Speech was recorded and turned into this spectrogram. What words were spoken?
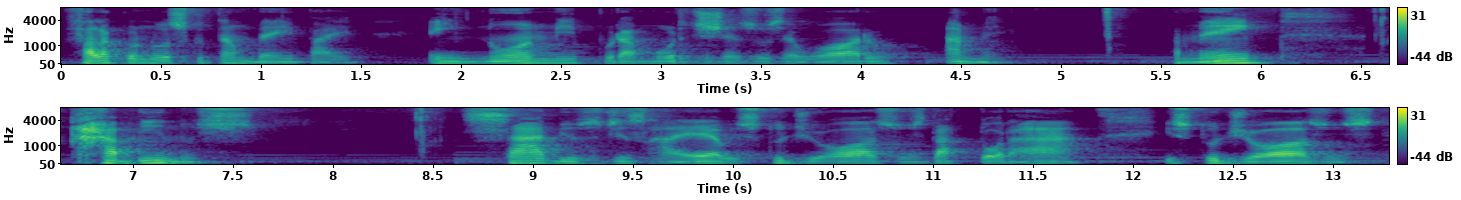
Fala conosco também, Pai. Em nome, por amor de Jesus eu oro. Amém. Amém. Rabinos, sábios de Israel, estudiosos da Torá, estudiosos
